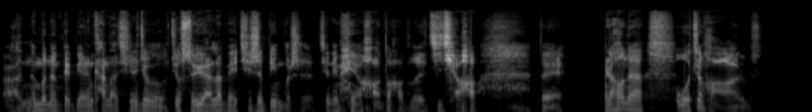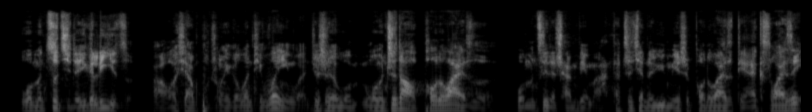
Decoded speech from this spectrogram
啊，能不能被别人看到，其实就就随缘了呗。其实并不是，这里面有好多好多的技巧，对。然后呢，我正好啊，我们自己的一个例子啊，我想补充一个问题问一问，就是我我们知道 Podwise 我们自己的产品嘛，它之前的域名是 Podwise 点 xyz，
